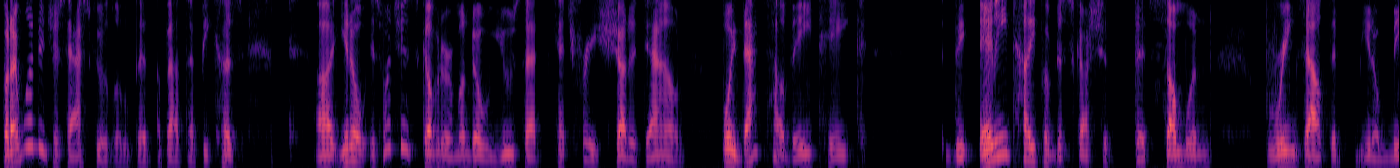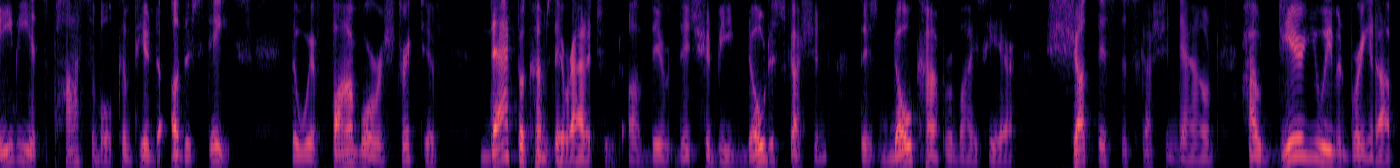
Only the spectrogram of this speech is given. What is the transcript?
But I wanted to just ask you a little bit about that because, uh, you know, as much as Governor Raimondo used that catchphrase, shut it down, boy, that's how they take the any type of discussion that someone – brings out that you know maybe it's possible compared to other states that we're far more restrictive that becomes their attitude of there there should be no discussion there's no compromise here shut this discussion down. How dare you even bring it up?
